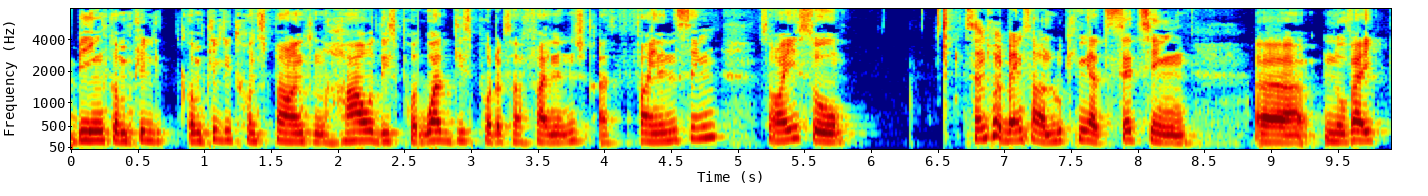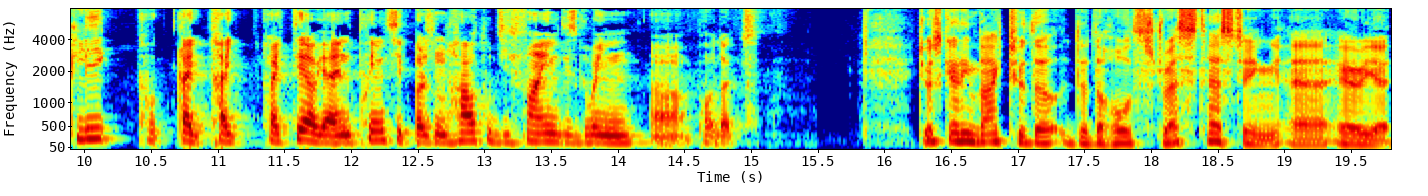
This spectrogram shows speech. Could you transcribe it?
being completely, completely transparent on how these, what these products are, finance, are financing. Sorry. So central banks are looking at setting, uh, you know, very clear criteria and principles on how to define these green uh, products. Just getting back to the, the, the whole stress testing uh, area,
